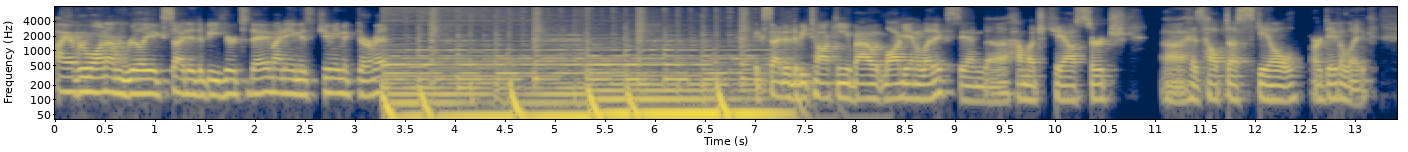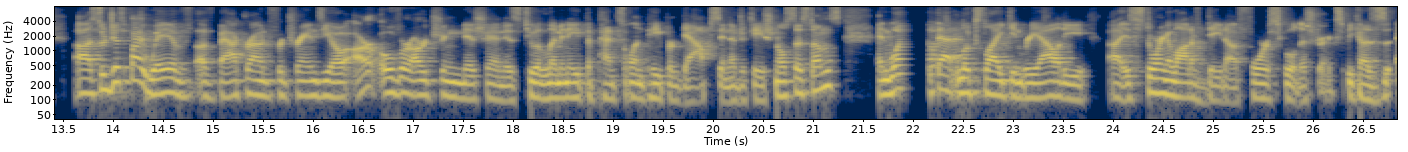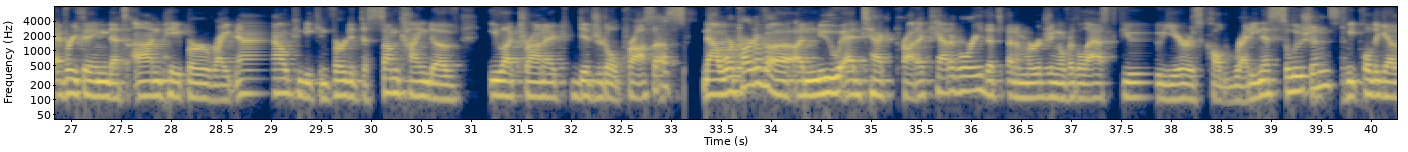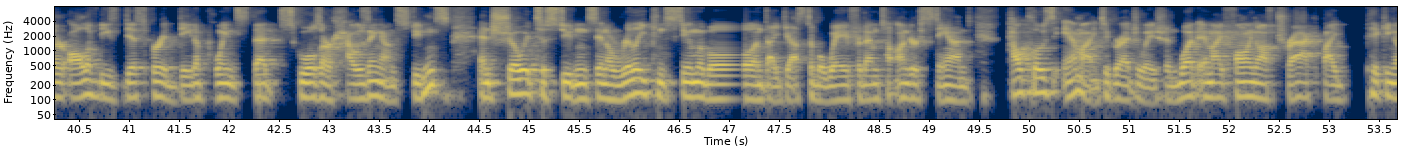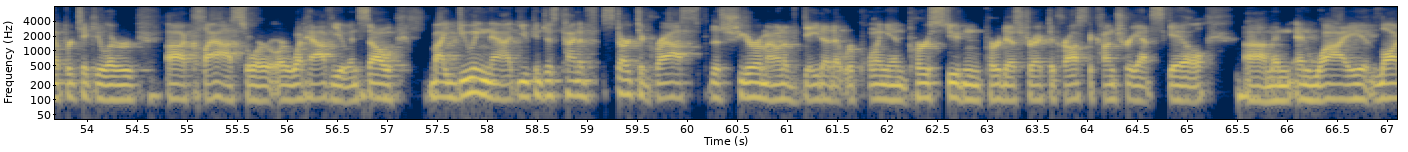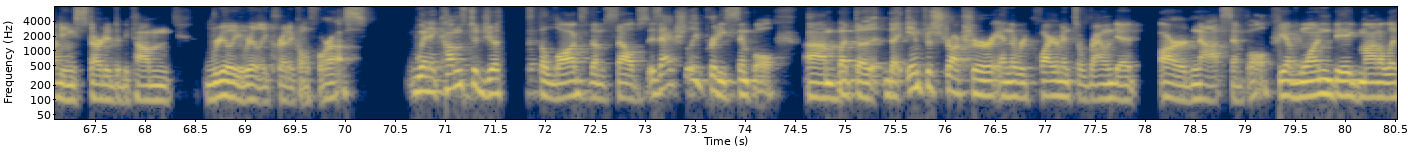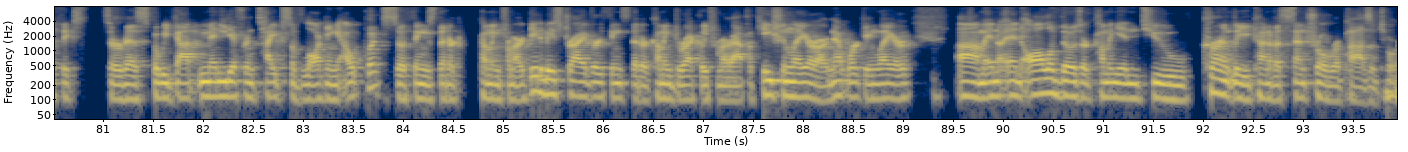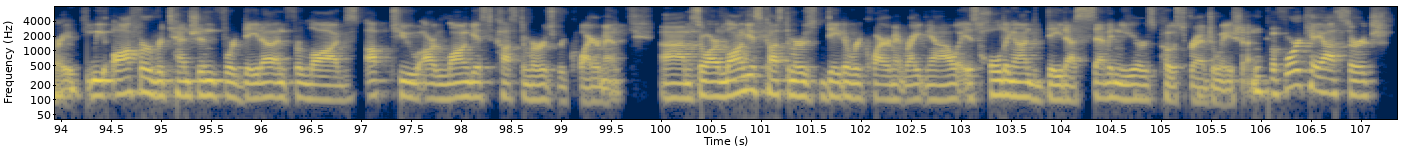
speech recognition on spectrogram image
Hi, everyone. I'm really excited to be here today. My name is Jimmy McDermott. Excited to be talking about log analytics and uh, how much Chaos Search uh, has helped us scale our data lake. Uh, so, just by way of, of background for Transeo, our overarching mission is to eliminate the pencil and paper gaps in educational systems. And what that looks like in reality uh, is storing a lot of data for school districts because everything that's on paper right now can be converted to some kind of electronic digital process. Now, we're part of a, a new ed tech product category that's been emerging over the last few years called readiness solutions. We pull together all of these disparate data points that schools are housing on students and show it to students in a really consumable and digestible way for them to understand how close am I to graduation? What am I falling off track by picking a particular uh, class or or what have you. And so by doing that, you can just kind of start to grasp the sheer amount of data that we're pulling in per student per district across the country at scale, um, and and why logging started to become really really critical for us. When it comes to just the logs themselves is actually pretty simple, um, but the the infrastructure and the requirements around it are not simple. We have one big monolithic service, but we've got many different types of logging outputs. So things that are coming from our database driver, things that are coming directly from our application layer, our networking layer. Um, and, and all of those are coming into currently kind of a central repository. We offer retention for data and for logs up to our longest customers requirement. Um, so our longest customers data requirement right now is holding on to data seven years post graduation. Before Chaos Search,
